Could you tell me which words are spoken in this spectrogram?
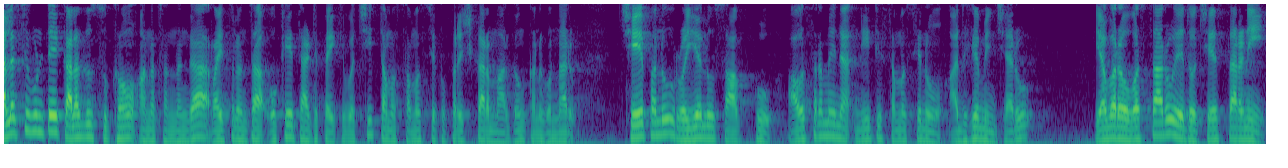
కలిసి ఉంటే కలదు సుఖం అన్న చందంగా రైతులంతా ఒకే తాటిపైకి వచ్చి తమ సమస్యకు పరిష్కార మార్గం కనుగొన్నారు. చేపలు రొయ్యలు సాగుకు అవసరమైన నీటి సమస్యను అధిగమించారు. ఎవరో వస్తారు ఏదో చేస్తారని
